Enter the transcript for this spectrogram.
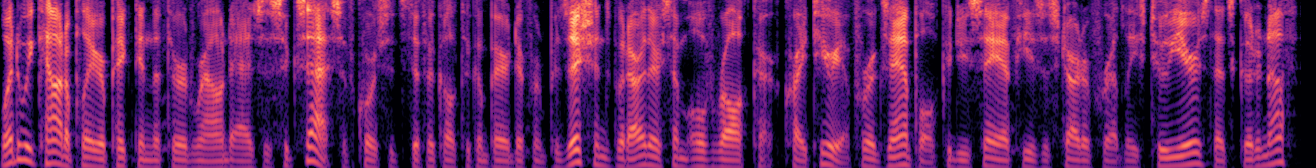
When do we count a player picked in the third round as a success? Of course, it's difficult to compare different positions, but are there some overall criteria? For example, could you say if he's a starter for at least two years, that's good enough?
